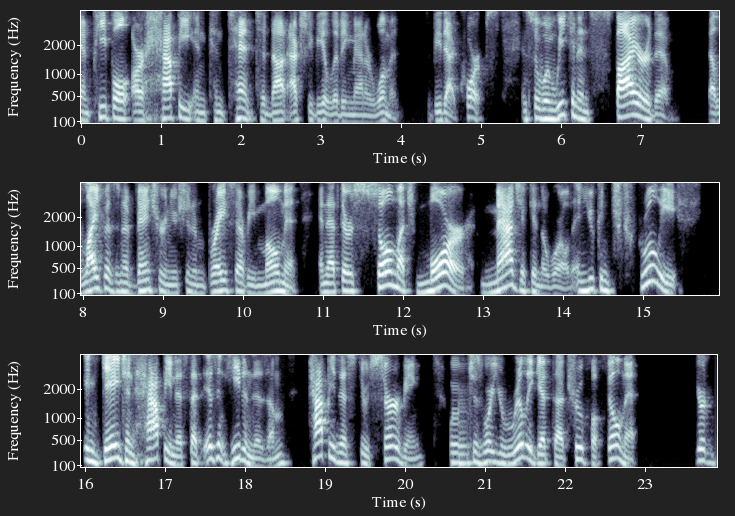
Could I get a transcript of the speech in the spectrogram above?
And people are happy and content to not actually be a living man or woman, to be that corpse. And so, when we can inspire them that life is an adventure and you should embrace every moment, and that there's so much more magic in the world, and you can truly engage in happiness that isn't hedonism, happiness through serving, which is where you really get the true fulfillment. You're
